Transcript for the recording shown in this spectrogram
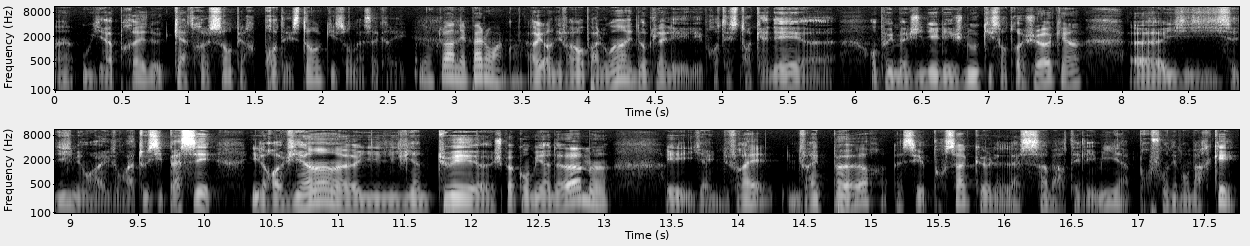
hein, où il y a près de 400 per- protestants qui sont massacrés. Donc là, on n'est pas loin. Quoi. Ah oui, on est vraiment pas loin, et donc là, les, les protestants canets, euh, on peut imaginer les genoux qui s'entrechoquent, hein, euh, ils, ils se disent, mais on va, on va tous y passer. Il revient, il, il vient de tuer je sais pas combien d'hommes, et il y a une vraie, une vraie peur. C'est pour ça que la Saint-Barthélemy a profondément marqué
